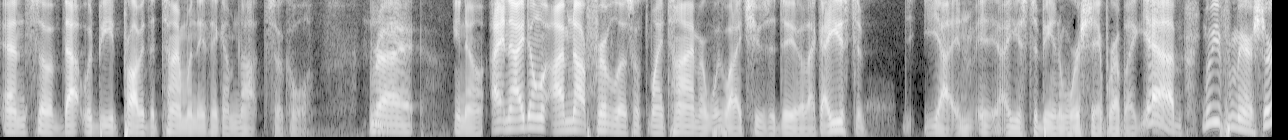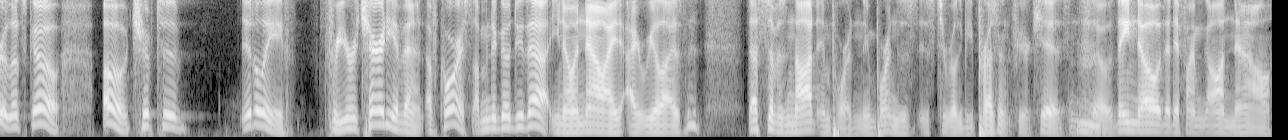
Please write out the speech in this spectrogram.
and so that would be probably the time when they think I'm not so cool. Right. You know, and I don't. I'm not frivolous with my time or with what I choose to do. Like I used to. Yeah, in, in- I used to be in a worse shape where I'm like, yeah, movie premiere, sure, let's go. Oh, trip to Italy for your charity event. Of course, I'm going to go do that. You know, and now I, I realize that that stuff is not important. The importance is, is to really be present for your kids. And so they know that if I'm gone now,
